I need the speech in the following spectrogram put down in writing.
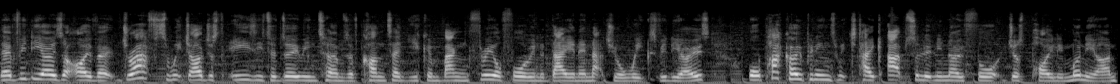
their videos are either drafts, which are just easy to do in terms of content, you can bang three or four in a day and then that's your week's videos, or pack openings which take absolutely no thought, just piling money on,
